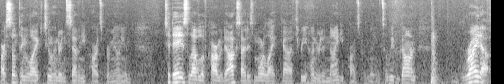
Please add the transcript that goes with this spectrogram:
are something like 270 parts per million. Today's level of carbon dioxide is more like uh, 390 parts per million. So we've gone right up.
